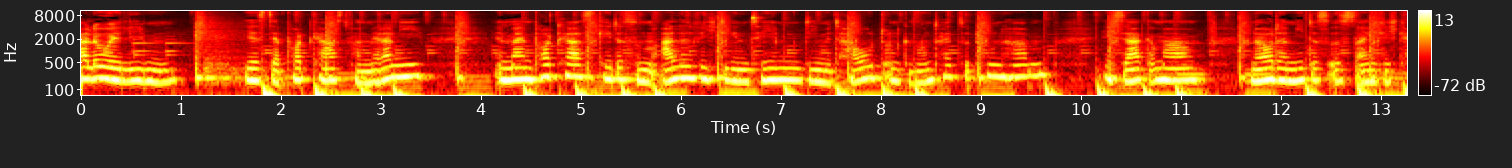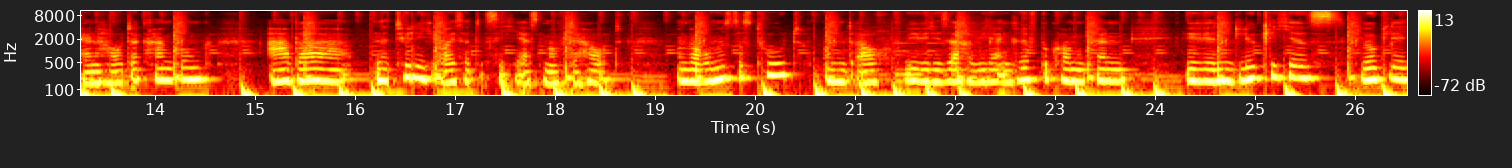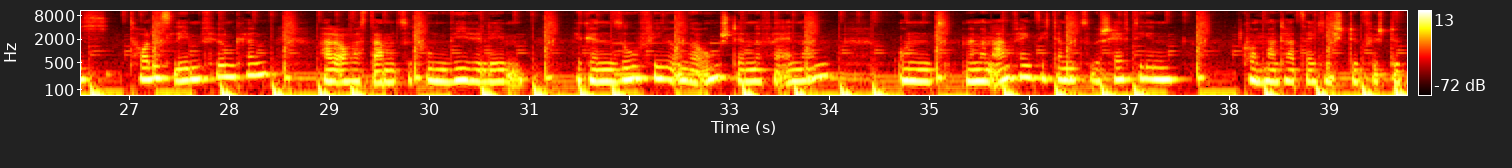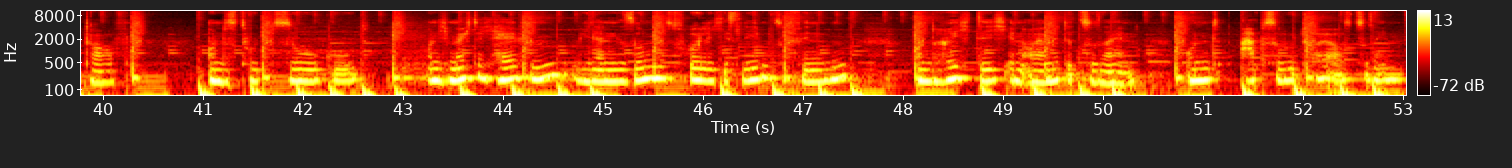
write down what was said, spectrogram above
Hallo ihr Lieben, hier ist der Podcast von Melanie. In meinem Podcast geht es um alle wichtigen Themen, die mit Haut und Gesundheit zu tun haben. Ich sage immer, Neurodermitis ist eigentlich keine Hauterkrankung, aber natürlich äußert es sich erstmal auf der Haut. Und warum es das tut und auch wie wir die Sache wieder in den Griff bekommen können, wie wir ein glückliches, wirklich tolles Leben führen können hat auch was damit zu tun, wie wir leben. Wir können so viel unserer Umstände verändern und wenn man anfängt, sich damit zu beschäftigen, kommt man tatsächlich Stück für Stück drauf. Und es tut so gut. Und ich möchte euch helfen, wieder ein gesundes, fröhliches Leben zu finden und richtig in eurer Mitte zu sein und absolut toll auszusehen.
